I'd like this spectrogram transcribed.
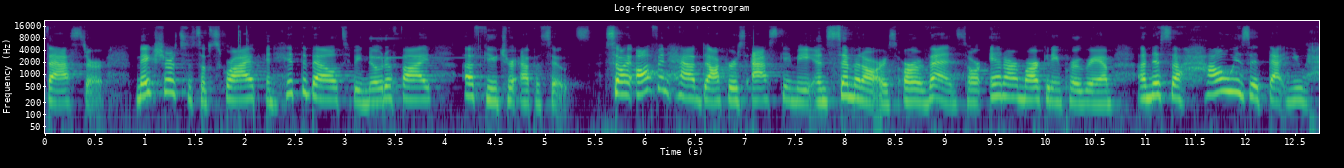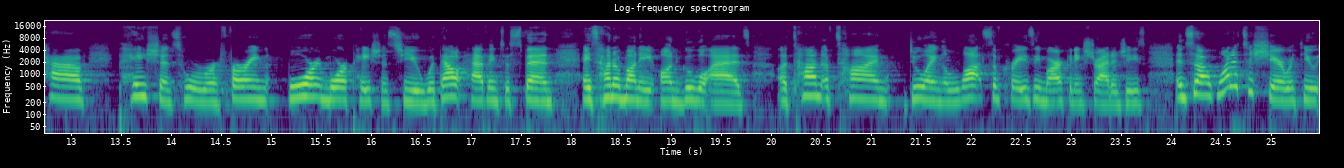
faster. Make sure to subscribe and hit the bell to be notified of future episodes. So I often have doctors asking me in seminars or events or in our marketing program, Anissa, how is it that you have patients who are referring more and more patients to you without having to spend a ton of money on Google ads, a ton of time doing lots of crazy marketing strategies. And so I wanted to share with you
